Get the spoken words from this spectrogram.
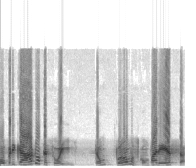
obrigado a pessoa ir. Então, vamos, compareça.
